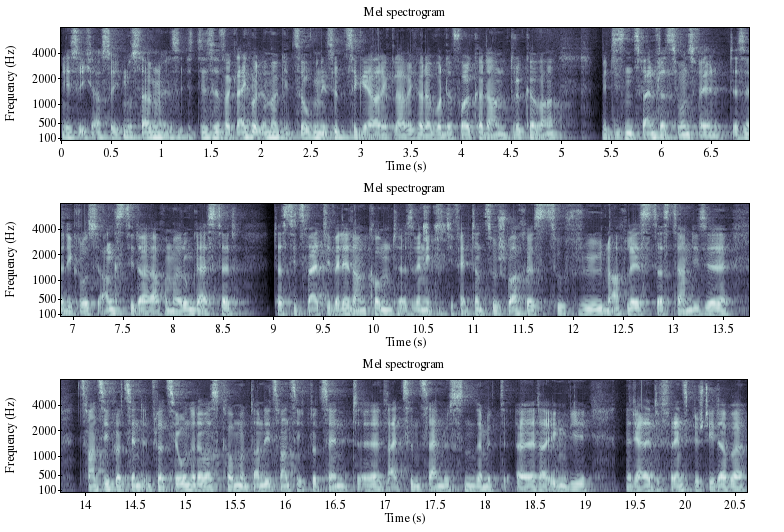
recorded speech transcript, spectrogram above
Nee, ich, also ich muss sagen, dieser Vergleich wurde immer gezogen in die 70er Jahre, glaube ich, oder wo der Volker da am Drücker war, mit diesen zwei Inflationswellen. Das ist ja die große Angst, die da auch immer rumgeistert dass die zweite Welle dann kommt, also wenn die Fed dann zu schwach ist, zu früh nachlässt, dass dann diese 20% Inflation oder was kommen und dann die 20% äh, Leitzins sein müssen, damit äh, da irgendwie eine reale Differenz besteht. Aber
